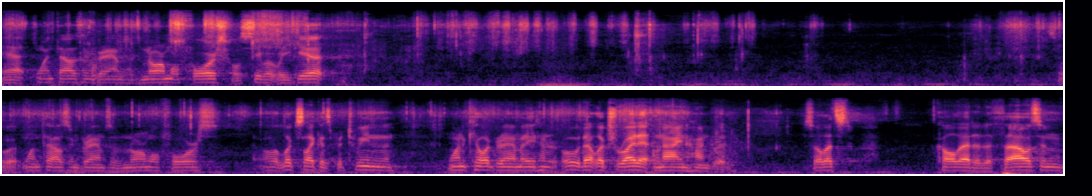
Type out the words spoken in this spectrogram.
at 1,000 grams of normal force. We'll see what we get. So at 1,000 grams of normal force, oh, it looks like it's between one kilogram and 800. Oh, that looks right at 900. So let's call that at 1,000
